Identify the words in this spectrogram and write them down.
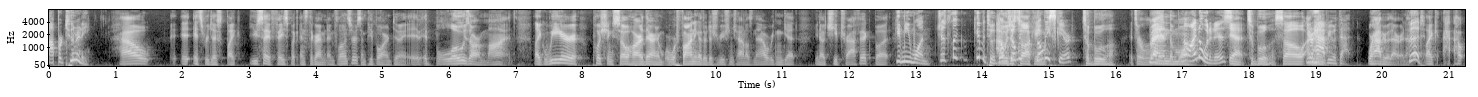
opportunity. How it's ridiculous. Like you say, Facebook, Instagram, and influencers, and people aren't doing it. it. Blows our mind. Like we are pushing so hard there, and we're finding other distribution channels now where we can get you know cheap traffic. But Give me one. Just like give it to it. Don't, was don't just be, talking- don't be scared. Taboola, it's a Right. random one. No, I know what it is. Yeah, Taboola. So You're I mean, happy with that. We're happy with that right now. Good. Like how,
